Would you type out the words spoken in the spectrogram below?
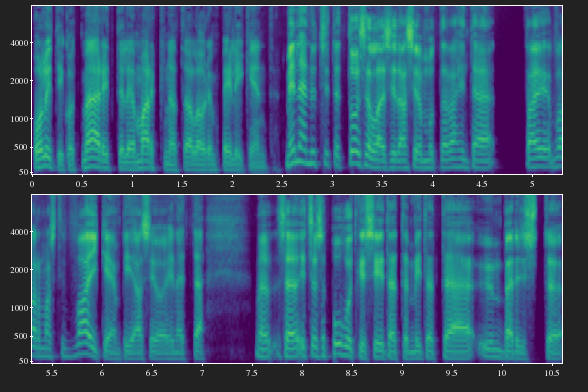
Poliitikot määrittelee markkinatalouden pelikentän. Mennään nyt sitten toisenlaisiin asioihin, mutta vähintään tai varmasti vaikeampiin asioihin, että sä itse asiassa puhutkin siitä, että mitä tämä ympäristö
